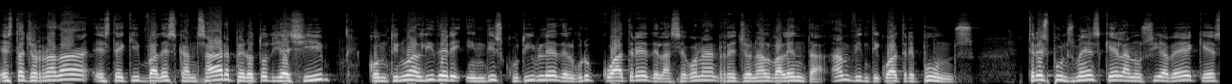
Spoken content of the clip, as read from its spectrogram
Esta jornada, este equip va descansar, però tot i així continua líder indiscutible del grup 4 de la segona regional valenta, amb 24 punts. Tres punts més que la Nucia B, que és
